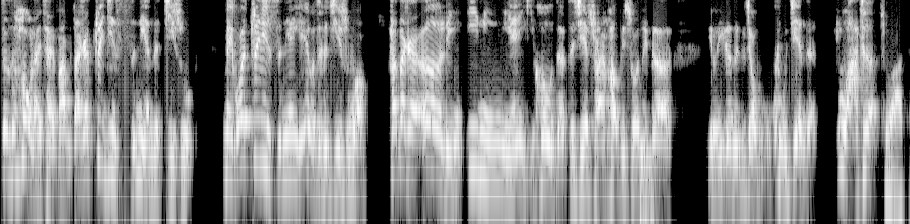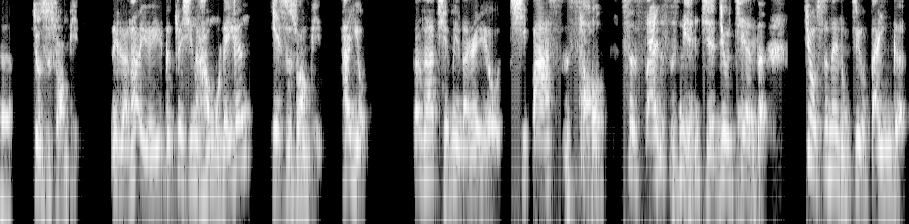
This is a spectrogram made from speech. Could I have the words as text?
这是后来才发明，大概最近十年的技术。美国最近十年也有这个技术哦。它大概二零一零年以后的这些船，好比说那个有一个那个叫五库舰的朱瓦特，朱瓦特就是双频。那个它有一个最新的航母雷根也是双频，它有，但是它前面大概有七八十艘，是三十年前就建的，就是那种只有单一个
